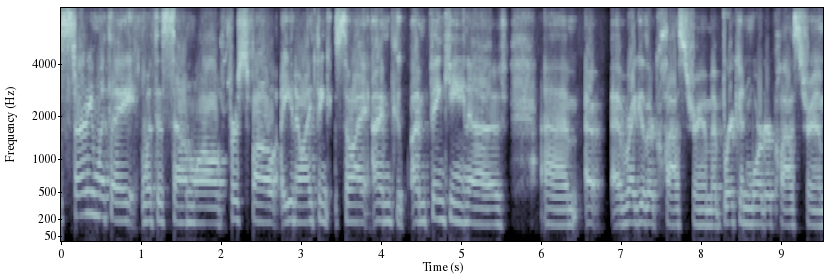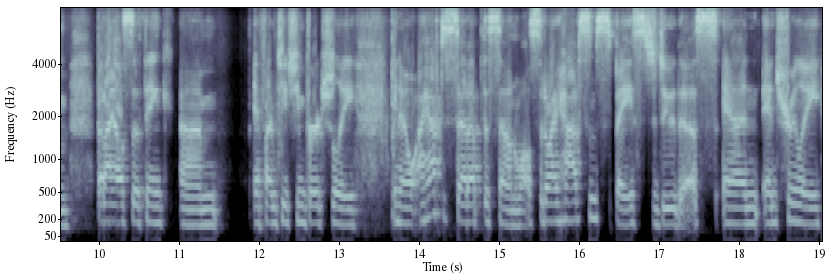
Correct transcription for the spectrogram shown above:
starting with a with a sound wall first of all you know i think so i i'm i'm thinking of um, a, a, regular classroom a brick and mortar classroom but i also think um, if I'm teaching virtually, you know, I have to set up the sound wall. So do I have some space to do this? And and truly,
